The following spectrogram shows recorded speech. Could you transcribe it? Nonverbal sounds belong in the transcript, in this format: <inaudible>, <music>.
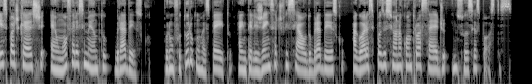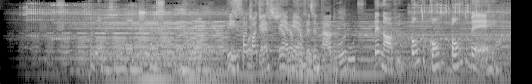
Esse podcast é um oferecimento Bradesco. Por um futuro com respeito, a inteligência artificial do Bradesco agora se posiciona contra o assédio em suas respostas. Esse podcast é, apresentado por b9.com.br.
